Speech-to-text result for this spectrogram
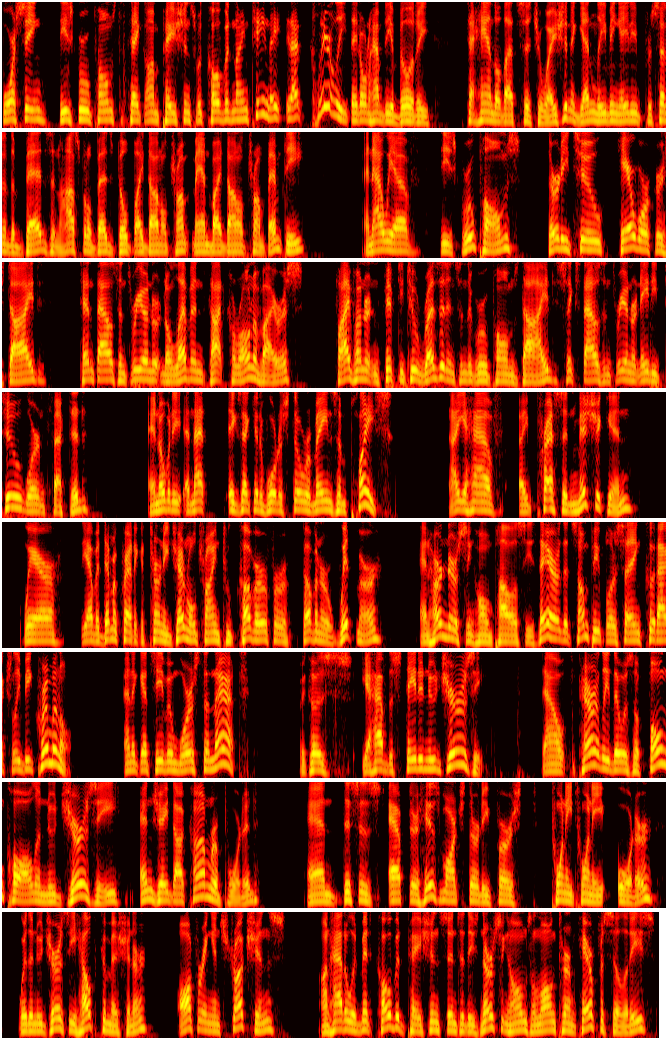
forcing these group homes to take on patients with COVID nineteen. They that clearly they don't have the ability to handle that situation. Again, leaving eighty percent of the beds and hospital beds built by Donald Trump, manned by Donald Trump, empty. And now we have these group homes. Thirty-two care workers died. Ten thousand three hundred eleven got coronavirus. 552 residents in the group homes died. 6,382 were infected. And nobody, and that executive order still remains in place. Now you have a press in Michigan where you have a Democratic attorney general trying to cover for Governor Whitmer and her nursing home policies there that some people are saying could actually be criminal. And it gets even worse than that because you have the state of New Jersey now, apparently, there was a phone call in New Jersey, NJ.com reported, and this is after his March 31st, 2020 order, where the New Jersey Health Commissioner offering instructions on how to admit COVID patients into these nursing homes and long term care facilities.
